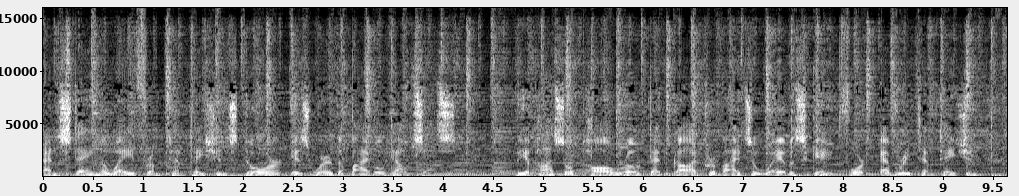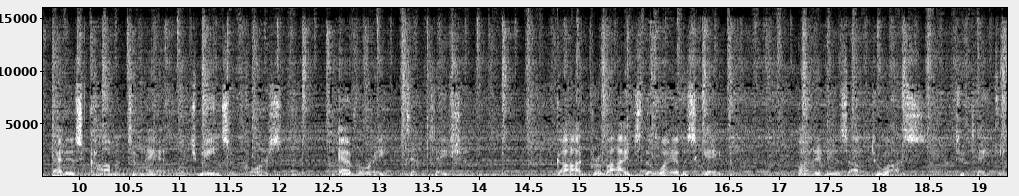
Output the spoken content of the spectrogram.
And staying away from temptation's door is where the Bible helps us. The Apostle Paul wrote that God provides a way of escape for every temptation that is common to man, which means, of course, every temptation. God provides the way of escape, but it is up to us to take it.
